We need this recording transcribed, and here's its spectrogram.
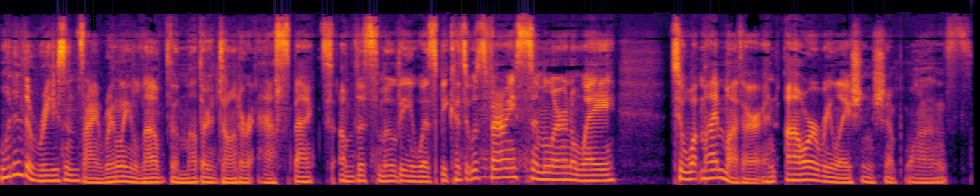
one of the reasons I really love the mother daughter aspect of this movie was because it was very similar in a way to what my mother and our relationship was.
